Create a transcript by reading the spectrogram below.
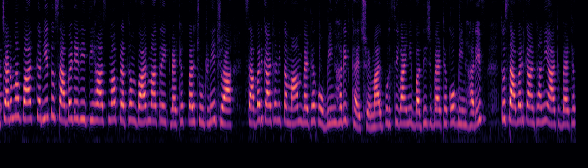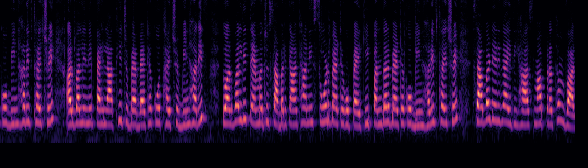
સમાચારોમાં વાત કરીએ તો સાબરડેરી ઇતિહાસમાં પ્રથમવાર માત્ર એક બેઠક પર ચૂંટણી, જ્યાં સાબરકાંઠાની તમામ બેઠકો બિનહરીફ થઈ છે. માલપુર સિવાયની બધી જ બેઠકો બિનહરીફ. તો સાબરકાંઠાની આઠ બેઠકો બિનહરીફ થઈ છે. અરવલ્લીની પહેલાથી જ બે બેઠકો થઈ છે બિનહરીફ. તો અરવલ્લી તેમજ સાબરકાંઠાની સોળ બેઠકો પૈકી પંદર બેઠકો બિનહરીફ થઈ છે. સાબરડેરીના ઇતિહાસમાં પ્રથમવાર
